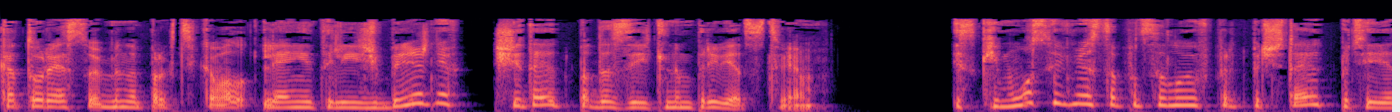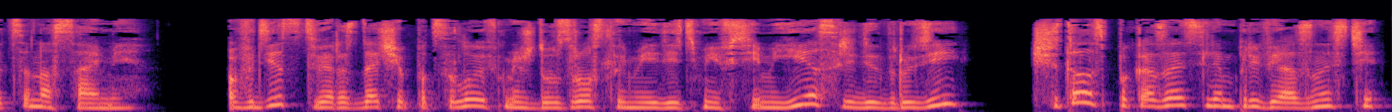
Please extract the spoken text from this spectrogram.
который особенно практиковал Леонид Ильич Брежнев, считают подозрительным приветствием. Эскимосы вместо поцелуев предпочитают потереться носами. В детстве раздача поцелуев между взрослыми и детьми в семье, среди друзей, считалась показателем привязанности,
